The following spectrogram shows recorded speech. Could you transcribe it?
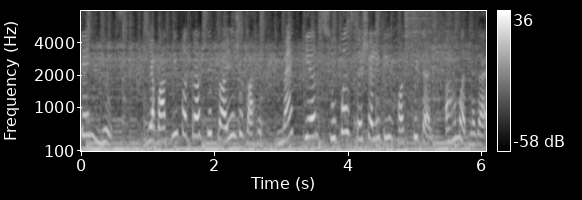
ten news. या बातमीपत्राचे प्रायोजक आहेत Mac care super speciality hospital Ahmednagar.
